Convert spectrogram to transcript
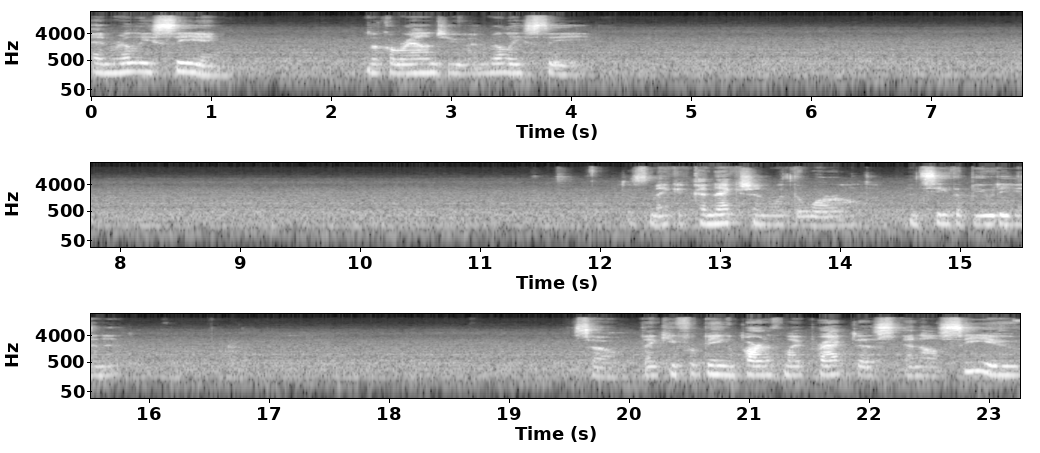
and really seeing. Look around you and really see. Just make a connection with the world and see the beauty in it. So, thank you for being a part of my practice, and I'll see you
